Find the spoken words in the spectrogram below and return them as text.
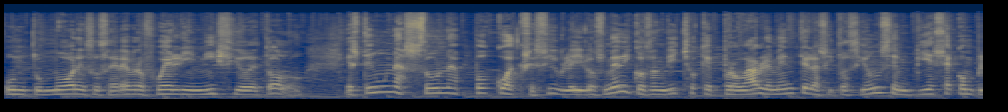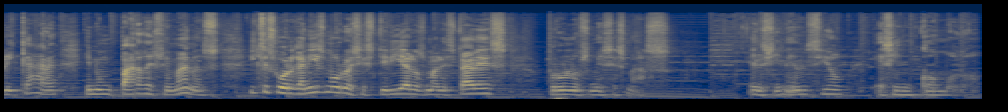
Un tumor en su cerebro fue el inicio de todo. Está en una zona poco accesible y los médicos han dicho que probablemente la situación se empiece a complicar en un par de semanas y que su organismo resistiría los malestares por unos meses más. El silencio es incómodo.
